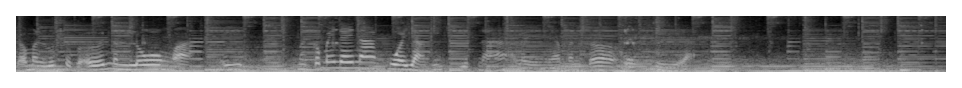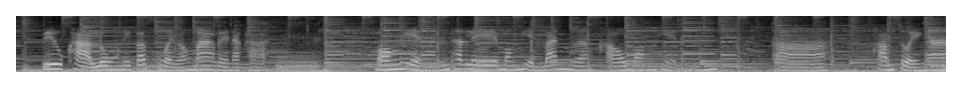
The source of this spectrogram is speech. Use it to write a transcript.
แล้วมันรู้สึกว่าเออมันโล่งว่ะมันก็ไม่ได้น่ากลัวอย่างที่คิดนะอะไรอย่างเงี้ยมันก็โอเคอะวิวขาลงนี่ก็สวยมากๆเลยนะคะ มองเห็นทะเลมองเห็นบ้านเมืองเขามองเห็น ความสวยงา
